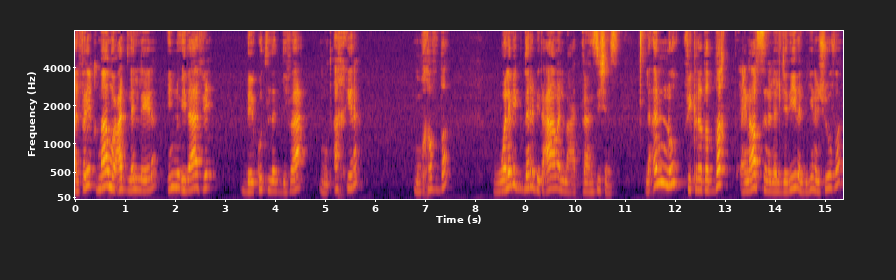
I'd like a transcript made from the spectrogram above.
الفريق ما معد لليلة إنه يدافع بكتلة دفاع متأخرة منخفضة ولا بيقدر بيتعامل مع ال transitions لأنه فكرة الضغط عين أرسنال الجديد اللي بقينا نشوفها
